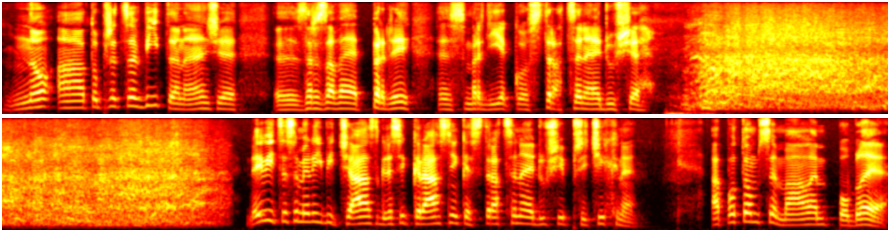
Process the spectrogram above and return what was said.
No a to přece víte, ne, že e, zrzavé prdy e, smrdí jako ztracené duše. Nejvíce se mi líbí část, kde si krásně ke ztracené duši přičichne. A potom se málem pobleje.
